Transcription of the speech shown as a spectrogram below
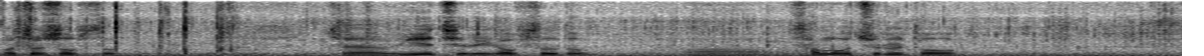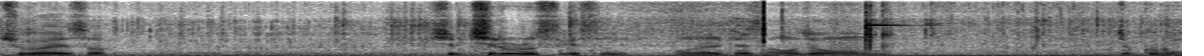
어쩔 수 없어. 자, 위에 채비가 없어도, 어, 3호추를 더 추가해서 17호로 쓰겠습니다. 오늘 대상 어종은 쭈꾸미.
